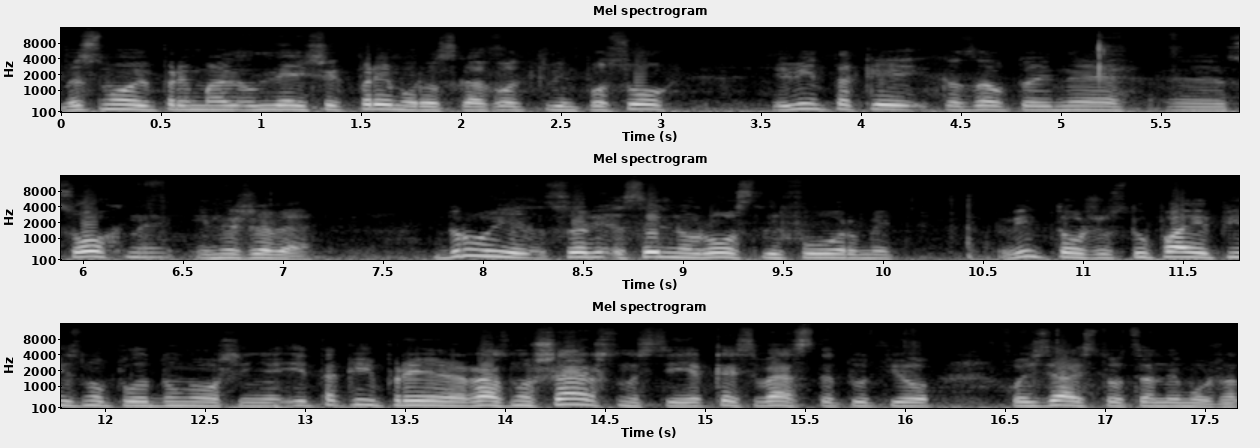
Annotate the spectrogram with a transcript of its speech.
весною при малейших приморозках от він посох, і він такий, казав, той не е, сохне і не живе. Соль- сильно рослі форми. Він теж вступає пізно в плодоношення. І такий при разношерстності якесь вести тут його хозяйство це не можна.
